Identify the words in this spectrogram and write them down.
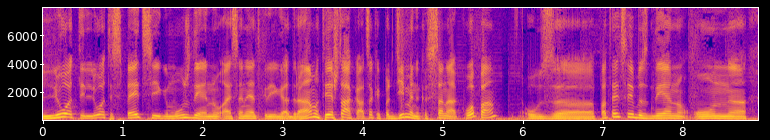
ļoti, ļoti spēcīga mūsdienu ASV neatkarīgā drāma. Tieši tā kā saka, par ģimeni, kas sanāk kopā uz uh, pateicības dienu un uh,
